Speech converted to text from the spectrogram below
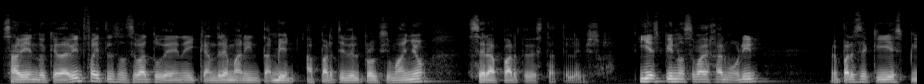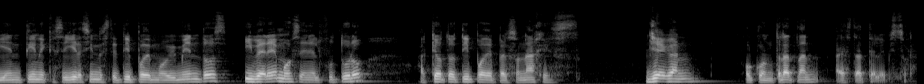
sabiendo que David Feitelson se va a tu DN y que André Marín también a partir del próximo año será parte de esta televisora. ESPN no se va a dejar morir. Me parece que ESPN tiene que seguir haciendo este tipo de movimientos y veremos en el futuro a qué otro tipo de personajes llegan o contratan a esta televisora.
